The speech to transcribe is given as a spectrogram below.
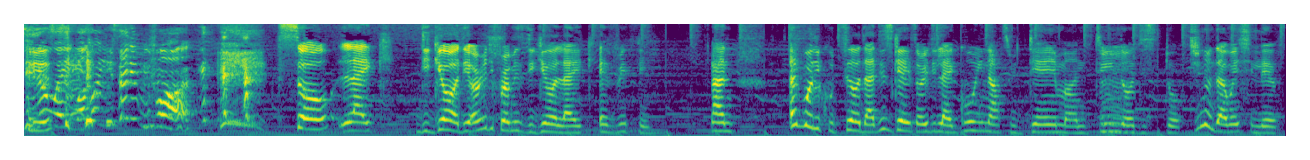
they know where please. you work. Oh, you said it before. So like the girl they already promised the girl like everything. And everybody could tell that this girl is already like going out with them and doing Mm. all this stuff. Do you know that when she left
